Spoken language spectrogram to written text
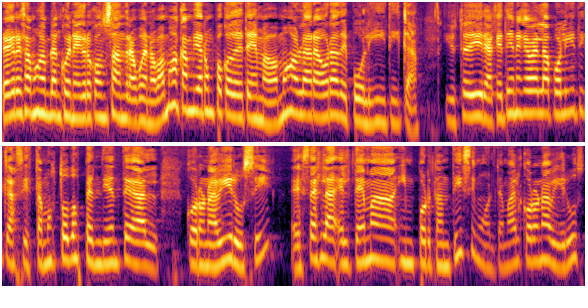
Regresamos en blanco y negro con Sandra. Bueno, vamos a cambiar un poco de tema. Vamos a hablar ahora de política. Y usted dirá, ¿qué tiene que ver la política si estamos todos pendientes al coronavirus? Sí, ese es el tema importantísimo, el tema del coronavirus.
